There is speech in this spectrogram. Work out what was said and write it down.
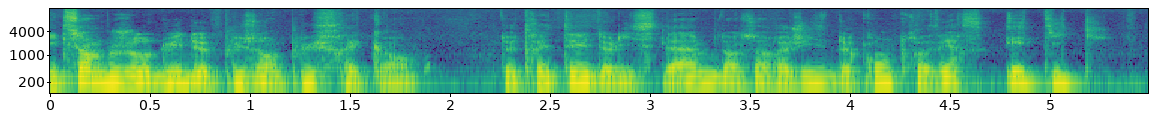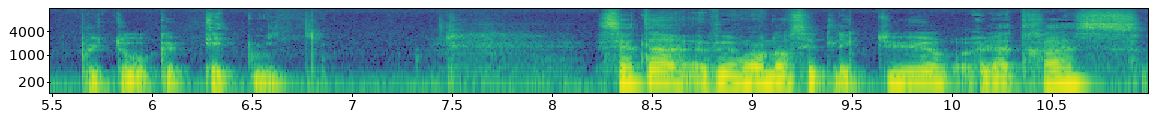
Il semble aujourd'hui de plus en plus fréquent de traiter de l'islam dans un registre de controverse éthique plutôt que ethnique. Certains verront dans cette lecture la trace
